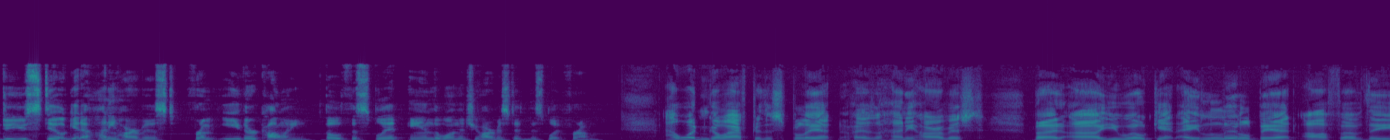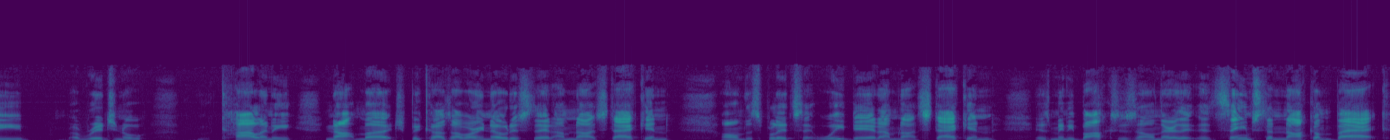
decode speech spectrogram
do you still get a honey harvest from either colony, both the split and the one that you harvested the split from? I wouldn't go after the split as a honey harvest, but uh, you will get a little bit off of the original colony. Not much because I've already noticed that I'm not stacking on the splits that we did. I'm not stacking as many boxes on there. It, seems to knock them back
